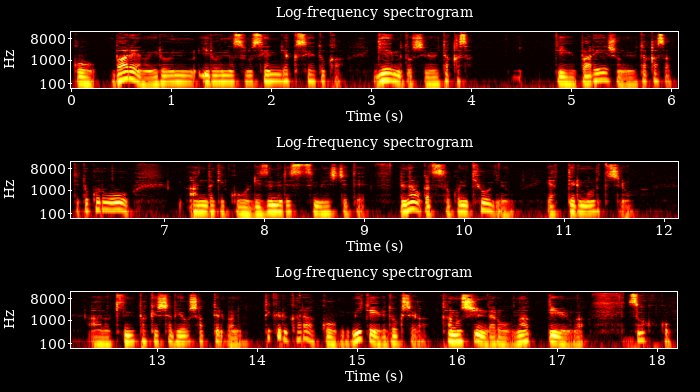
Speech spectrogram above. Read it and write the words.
こうバレエのいろいろなその戦略性とかゲームとしての豊かさっていうバリエーションの豊かさっていうところをあんだけこうリズムで説明しててでなおかつそこに競技のやってる者たちのあの緊迫した描写っていうのが乗ってくるからこう見ている読者が楽しいんだろうなっていうのがすごくこう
